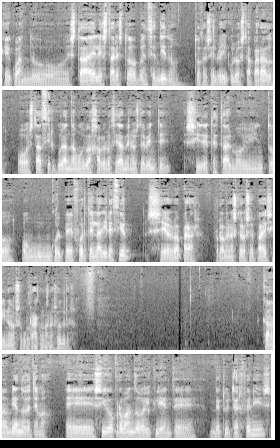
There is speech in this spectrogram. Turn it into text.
que cuando está el estar stop encendido, entonces el vehículo está parado o está circulando a muy baja velocidad, menos de 20, si detecta el movimiento o un golpe fuerte en la dirección, se os va a parar. Por lo menos que lo sepáis y no os ocurra como a nosotros. Cambiando de tema, eh, sigo probando el cliente de Twitter Phoenix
